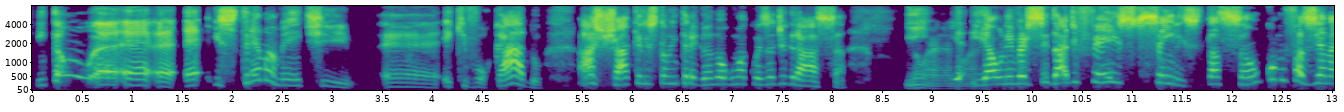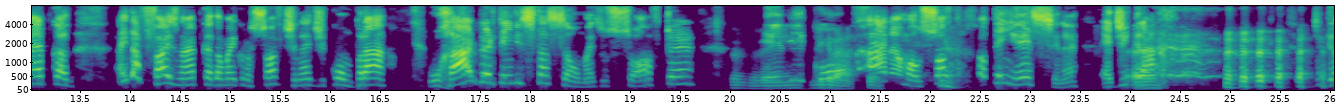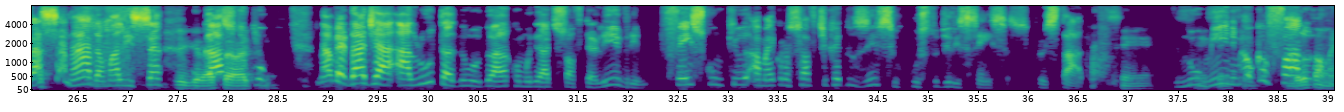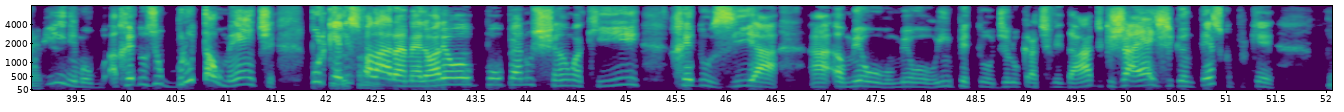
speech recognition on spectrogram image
Então, é, é, é, é extremamente é, equivocado achar que eles estão entregando alguma coisa de graça. E, é, e, a universidade fez sem licitação, como fazia na época, ainda faz na época da Microsoft, né, de comprar o hardware tem licitação, mas o software Vem ele de compra... graça. Ah, não, mas o software só tem esse, né? É de graça. De graça nada, uma licença. De graça, gasto, ótimo. Na verdade, a, a luta do, da comunidade de software livre fez com que a Microsoft reduzisse o custo de licenças para o Estado. Sim. No sim, mínimo, sim, sim. é o que eu falo, no mínimo, reduziu brutalmente, porque eles falaram, é melhor eu pôr o pé no chão aqui, reduzir a, a, o meu, meu ímpeto de lucratividade, que já é gigantesco, porque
